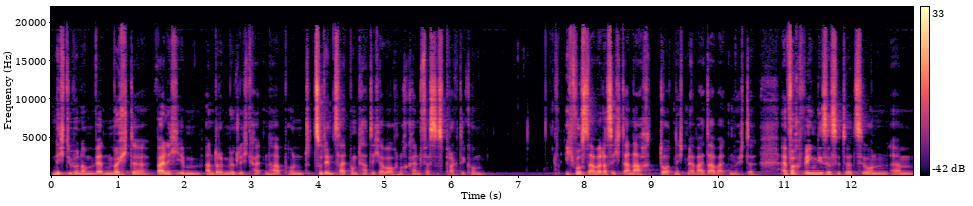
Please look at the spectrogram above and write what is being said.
nicht übernommen werden möchte, weil ich eben andere Möglichkeiten habe und zu dem Zeitpunkt hatte ich aber auch noch kein festes Praktikum. Ich wusste aber, dass ich danach dort nicht mehr weiterarbeiten möchte. Einfach wegen dieser Situation ähm,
